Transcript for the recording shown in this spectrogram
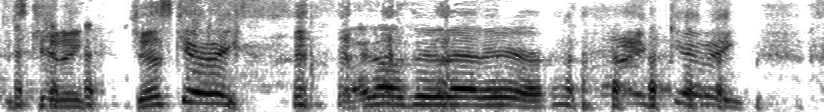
just kidding. Just kidding. I don't do that here. I'm kidding.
